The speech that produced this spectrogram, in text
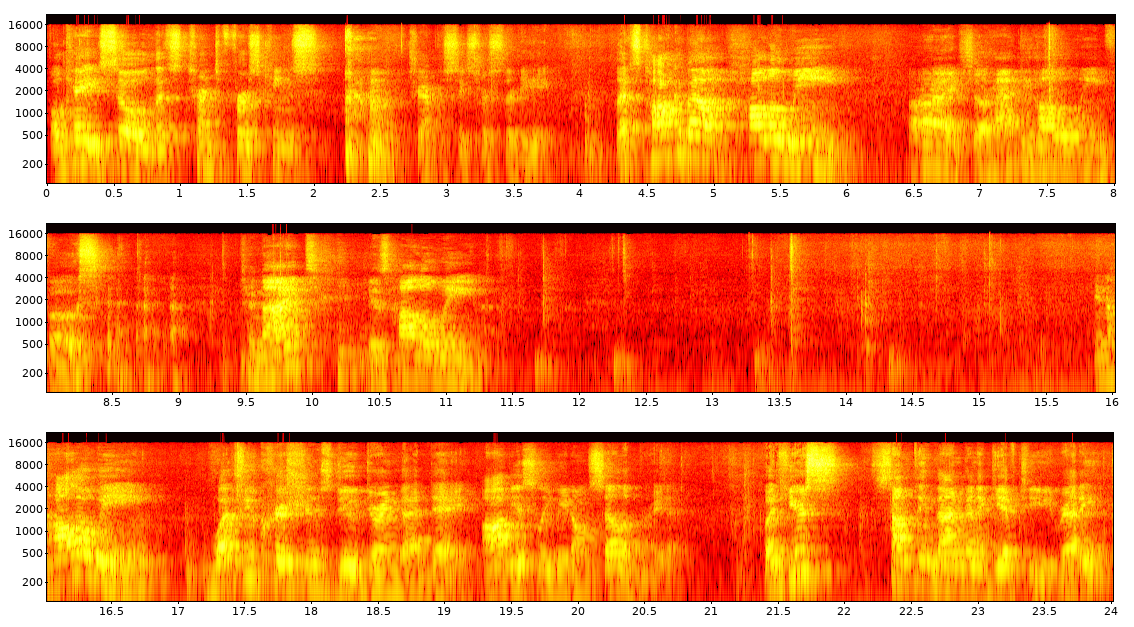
Okay, so let's turn to 1 Kings chapter 6, verse 38. Let's talk about Halloween. All right, so happy Halloween, folks. Tonight is Halloween. In Halloween, what do Christians do during that day? Obviously, we don't celebrate it. But here's something that I'm going to give to you. Ready?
